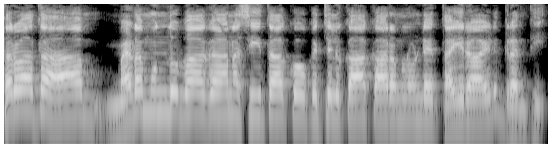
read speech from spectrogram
తర్వాత మెడ ముందు భాగాన సీతాకోక చిలుక ఆకారంలో ఉండే థైరాయిడ్ గ్రంథి.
